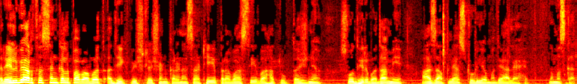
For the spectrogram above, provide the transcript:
रेल्वे अर्थसंकल्पाबाबत अधिक विश्लेषण करण्यासाठी प्रवासी वाहतूक तज्ज्ञ सुधीर बदामी आज आपल्या स्टुडिओमध्ये आले आहेत. नमस्कार.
